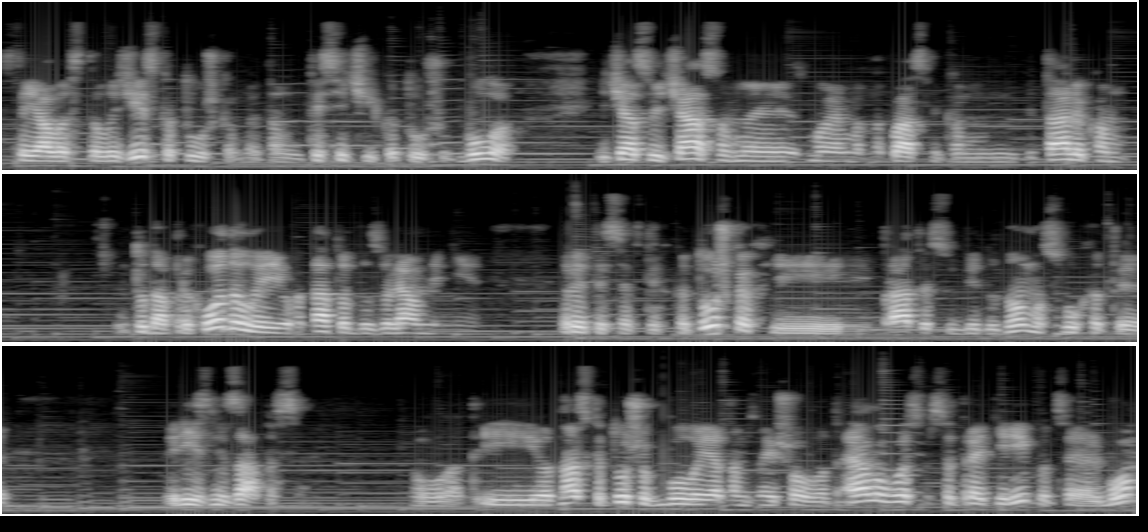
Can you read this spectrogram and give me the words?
стояли стележі з катушками, там тисячі катушок було. І час від часу ми з моїм однокласником Віталіком туди приходили, і його тато дозволяв мені ритися в тих катушках і брати собі додому, слухати різні записи. От. І одна з катушок була, я там знайшов от Ело 83 рік, оцей альбом.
